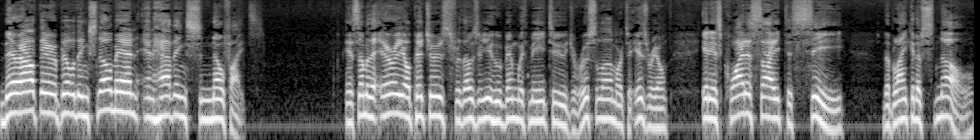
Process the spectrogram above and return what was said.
They're out there building snowmen and having snow fights. And some of the aerial pictures, for those of you who've been with me to Jerusalem or to Israel, it is quite a sight to see the blanket of snow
